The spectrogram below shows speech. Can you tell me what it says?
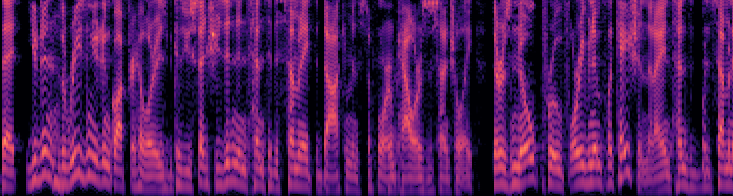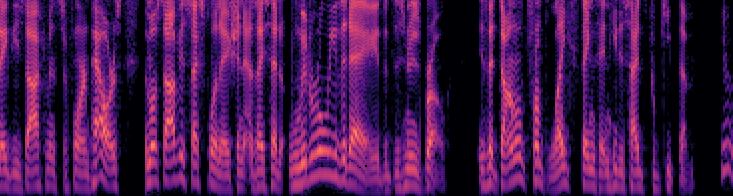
that you didn't. The reason you didn't go after Hillary is because you said she didn't intend to disseminate the documents to foreign powers. Essentially, there is no proof or even implication that I intended to disseminate these documents to foreign powers. The most obvious explanation, as I said, literally the day that this news broke, is that Donald Trump likes things and he decides to keep them. Yeah.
